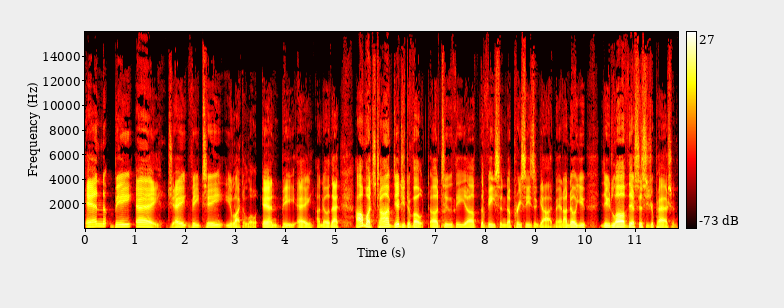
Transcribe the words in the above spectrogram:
NBA. JVT, you like a little NBA. I know that. How much time did you devote uh, to the uh, the VSiN uh, preseason guide, man? I know you you love this. This is your passion.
